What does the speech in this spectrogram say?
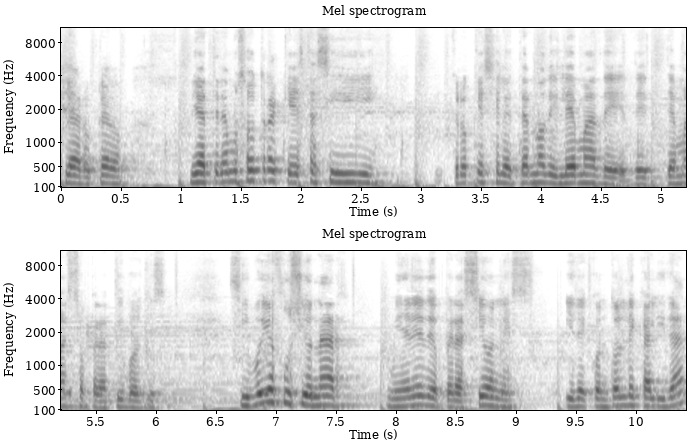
Claro, claro. Mira, tenemos otra que esta sí, creo que es el eterno dilema de, temas operativos. Dice, si voy a fusionar mi área de operaciones y de control de calidad,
